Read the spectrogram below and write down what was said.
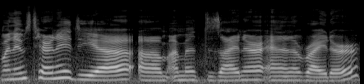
My name is Tereneh Idia. Um, I'm a designer and a writer.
